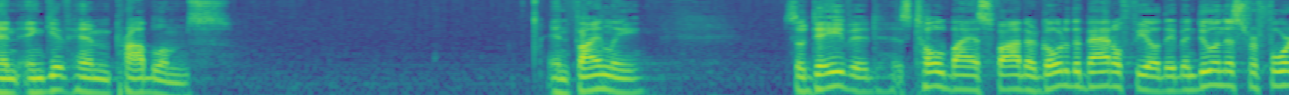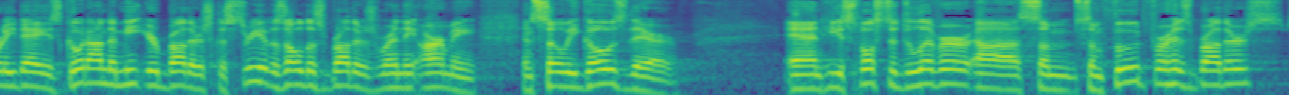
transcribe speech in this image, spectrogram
and, and give him problems. And finally, so David is told by his father, Go to the battlefield. They've been doing this for 40 days. Go down to meet your brothers, because three of his oldest brothers were in the army. And so he goes there. And he's supposed to deliver uh, some, some food for his brothers,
